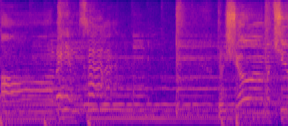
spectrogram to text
all inside. Show how much you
